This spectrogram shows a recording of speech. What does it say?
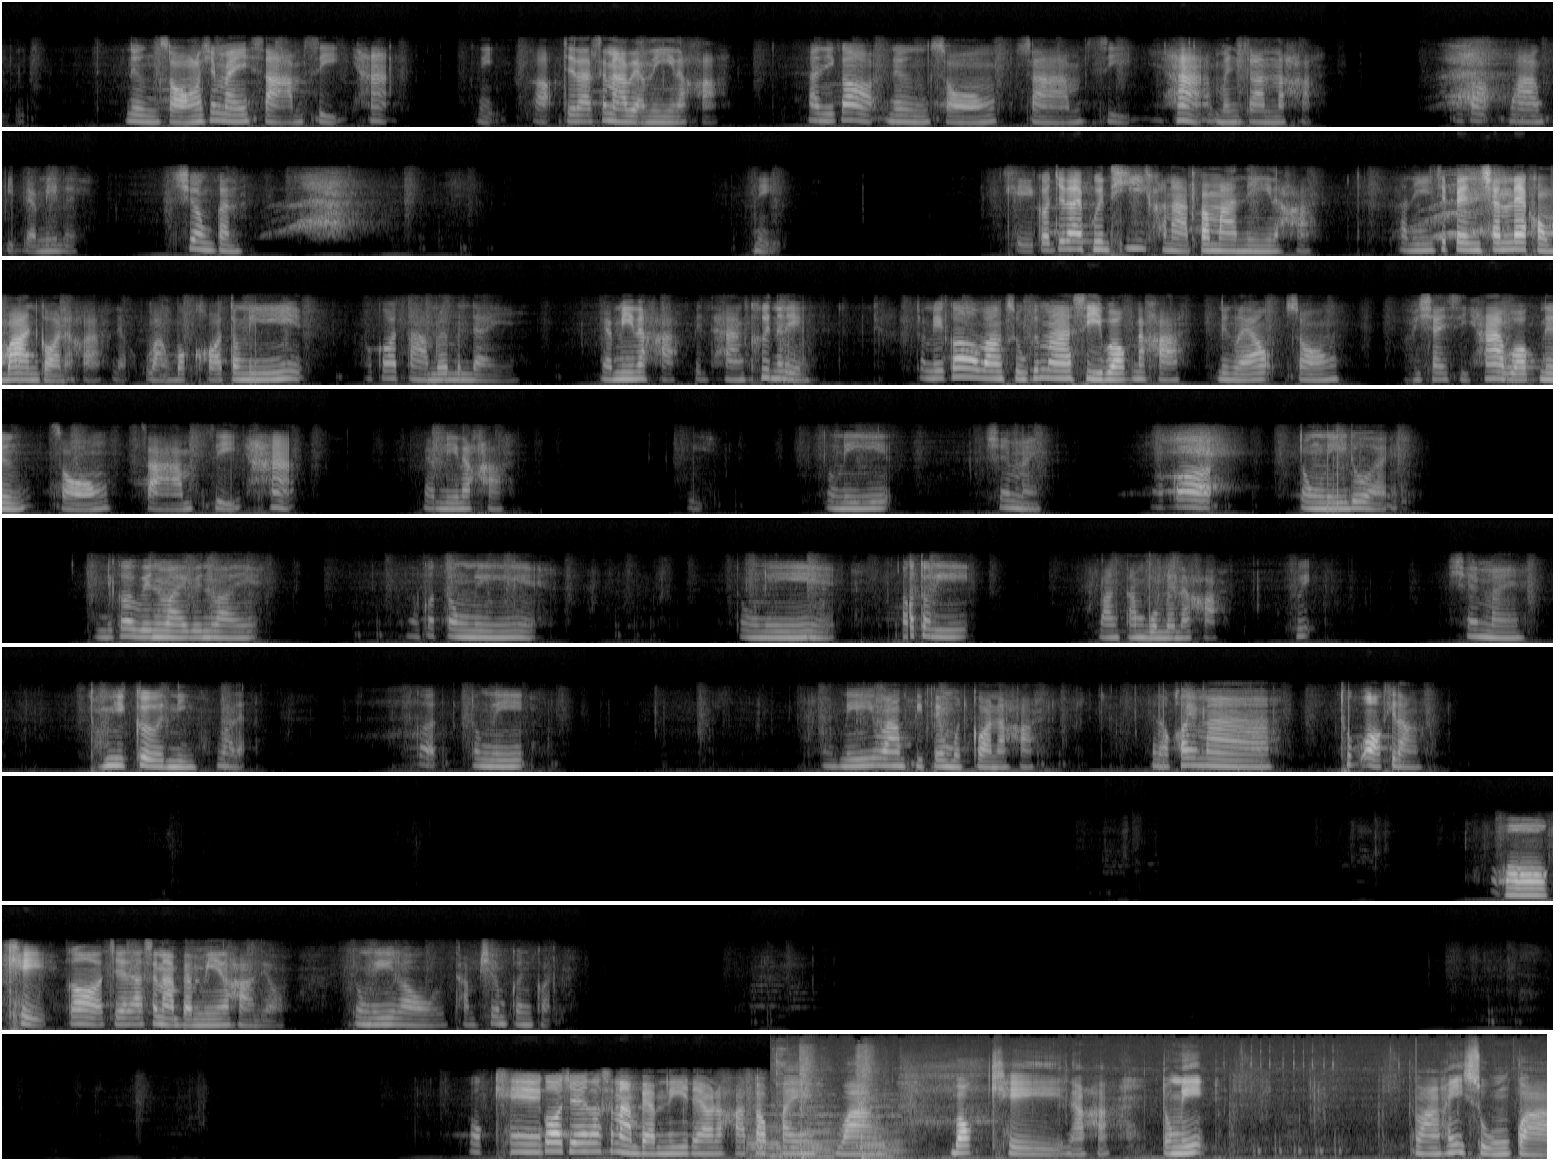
หนึ่งสองใช่ไหมสามสี่ห้านี่ก็จะลักษณะแบบนี้นะคะ อันนี้ก็หนึ่งสองสามสี่ห้าเหมือนกันนะคะ แล้วก็วางปิดแบบนี้เลย เชื่อมกัน นี่โอเคก็จะได้พื้นที่ขนาดประมาณนี้นะคะ อันนี้จะเป็นชั้นแรกของบ้านก่อนนะคะ เดี๋ยววางบล็อกคอร์ตรงนี้ ก็ตามด้วยบันได แบบนี้นะคะ เป็นทางขึ้นนั่นเอง ตรงนี้ก็วางสูงขึ้นมาสี่บล็อกนะคะหนึ่งแล้วสองไม่ใช่สี่ห้าบล็อกหนึ่งสองสามสี่ห้าแบบนี้นะคะ ตรงนี้ใช่ไหม แล้วก็ตรงนี้ด้วย ตรงนี้ก็เว้นไว้เว้นไว้ แล้วก็ตรงนี้ ตรงนี้ แล้วก็ตรงนี้วางตามบุมเลยนะคะ ช่ไหม ตรงนี้เกินนี่ว่าแหละ ก็ตรงนี้ ตรงนี้วางปิดไปหมดก่อนนะคะ แล้วค่อยมาทุบออกทีหลังโอเค ก็จะลักษณะแบบนี้นะคะ เดี๋ยว ตรงนี้เราทำเชื่อมกันก่อน โอเคก็จะได้ลักษณะแบบนี้แล้วนะคะ ต่อไปวางบล็อกเคนะคะ ตรงนี้ วางให้สูงกว่า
